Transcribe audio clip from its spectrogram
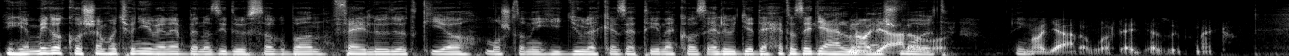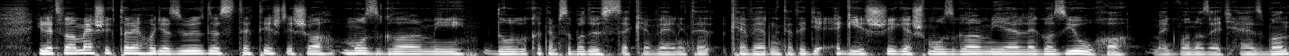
Igen, még akkor sem, hogyha nyilván ebben az időszakban fejlődött ki a mostani hídgyülekezetének az elődje, de hát az egy állomás Nagy ára volt. volt. Igen. Nagy ára volt, egyezünk meg. Illetve a másik talán, hogy az üldöztetést és a mozgalmi dolgokat nem szabad összekeverni, te, keverni, tehát egy egészséges mozgalmi jelleg az jó, ha megvan az egyházban,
